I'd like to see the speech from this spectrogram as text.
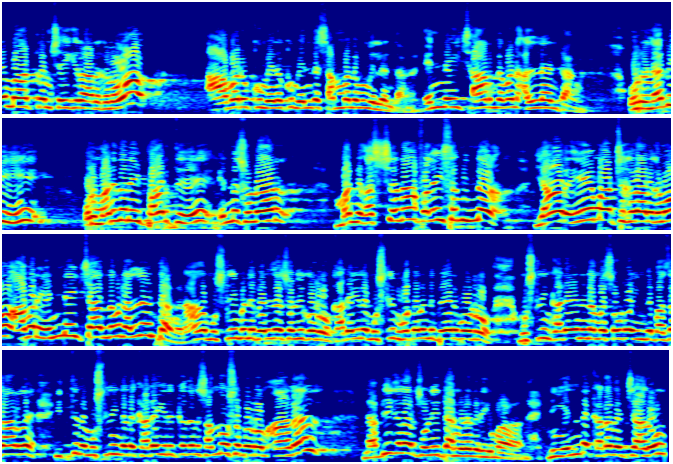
ஏமாற்றம் செய்கிறார்களோ அவருக்கும் எனக்கும் எந்த சம்பந்தமும் இல்லைன்ட்டாங்க. என்னை சார்ந்தவன் அல்லன்ட்டாங்க. ஒரு நபி ஒரு மனிதரை பார்த்து என்ன சொன்னார்? மண் ஹஸ்ஸனா ஃபலைசமின்னா யார் ஏமாற்றுகிறார்களோ அவர் என்னை சார்ந்தவன் அல்லன்ட்டாங்க. நாங்கள் முஸ்லீம்னு பெருசாக சொல்லிக் கொடுறோம் கடையில் முஸ்லீம் ஹோட்டல்னு பேர் போடுறோம். முஸ்லீம் கடைன்னு நம்ம சொல்கிறோம் இந்த பசாரில் இத்தனை முஸ்லீம்களோட கடை இருக்குதுன்னு சந்தோஷப்படுறோம். ஆனால் நபிகளார் சொல்லிட்டாங்கன்னு தெரியுமா? நீ எந்த கடை வச்சாலும்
